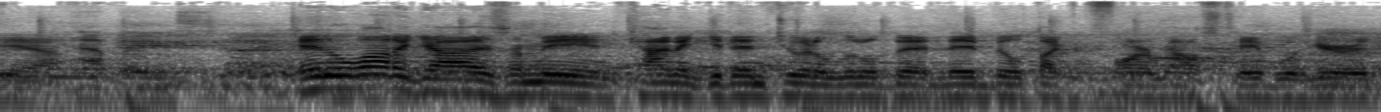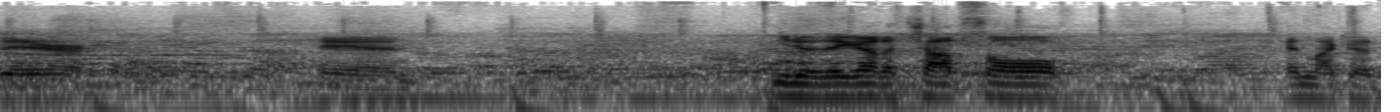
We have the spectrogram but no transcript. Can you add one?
Yeah. Happens. And a lot of guys, I mean, kind of get into it a little bit, and they built like a farmhouse table here or there, and you know they got a chop saw and like a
